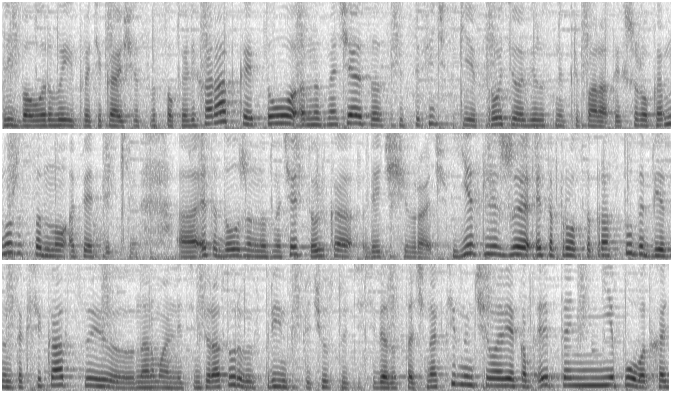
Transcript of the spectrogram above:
либо ОРВИ, протекающий с высокой лихорадкой, то назначаются специфические противовирусные препараты. Их широкое множество, но, опять-таки, э, это должен назначать только лечащий врач. Если же это просто простуда, без интоксикации, э, нормальной температуры, вы, в принципе, чувствуете себя достаточно активным человеком, это не повод ходить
